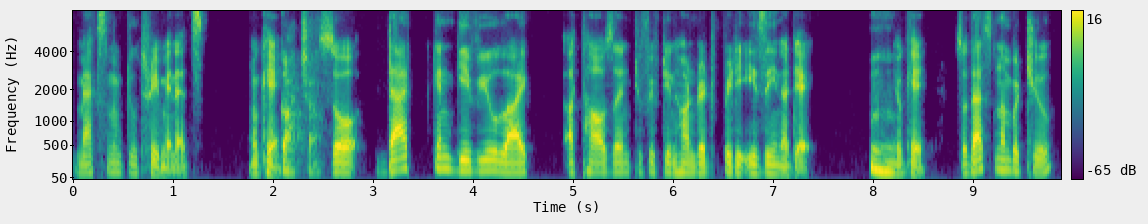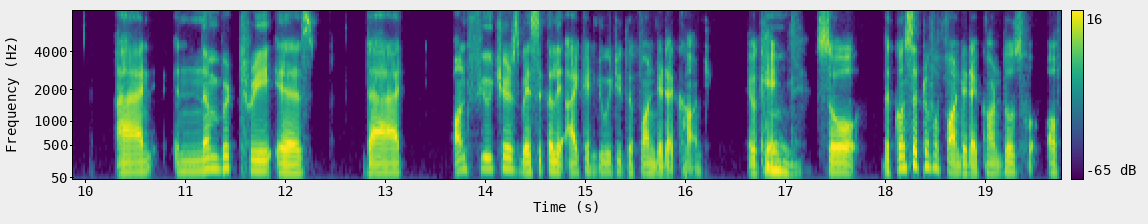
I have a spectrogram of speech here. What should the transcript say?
maximum two, three minutes. Okay. Gotcha. So that can give you like a thousand to fifteen hundred pretty easy in a day. Mm-hmm. Okay. So that's number two. And number three is that on futures, basically, I can do it with a funded account. Okay. Mm. So the concept of a funded account, those of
